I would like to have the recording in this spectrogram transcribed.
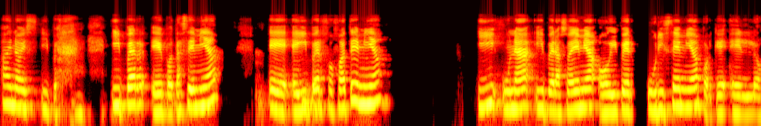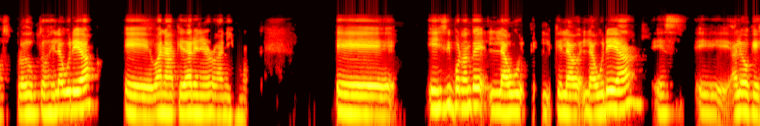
Ay, no, es hiper, hiperpotasemia eh, e hiperfosfatemia y una hiperazoemia o hiperuricemia porque los productos de la urea eh, van a quedar en el organismo. Eh, es importante que la, urea es algo que,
